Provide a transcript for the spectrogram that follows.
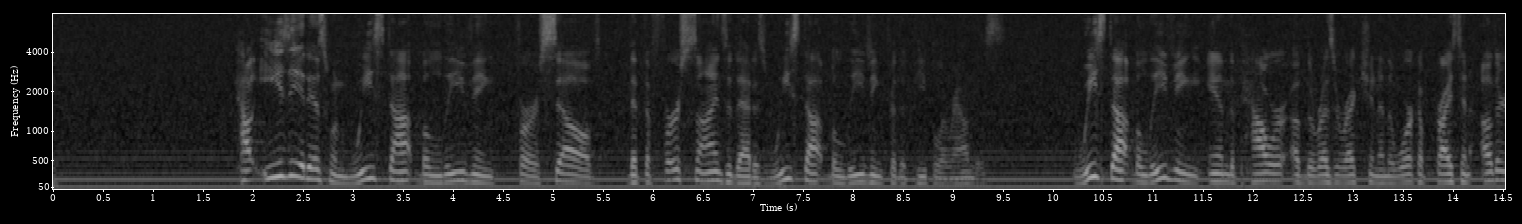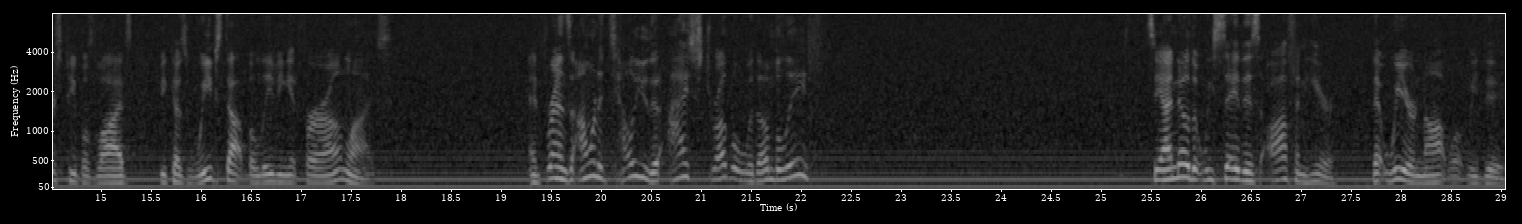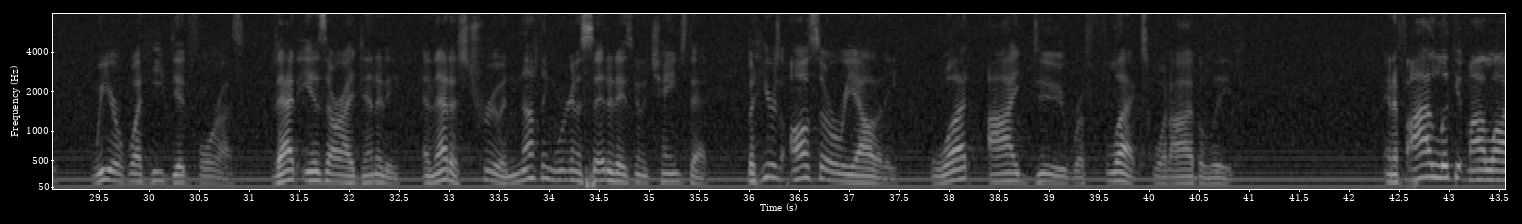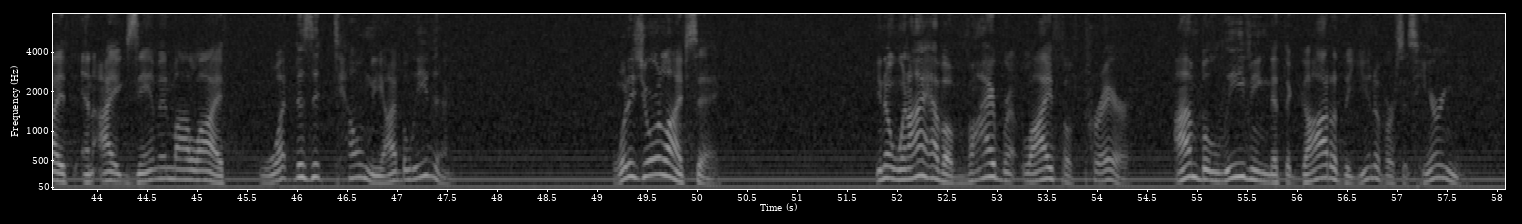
How easy it is when we stop believing for ourselves that the first signs of that is we stop believing for the people around us. We stop believing in the power of the resurrection and the work of Christ in others people's lives because we've stopped believing it for our own lives. And friends, I want to tell you that I struggle with unbelief. See, I know that we say this often here that we are not what we do. We are what He did for us. That is our identity, and that is true. And nothing we're going to say today is going to change that. But here's also a reality what I do reflects what I believe. And if I look at my life and I examine my life, what does it tell me I believe in? What does your life say? You know, when I have a vibrant life of prayer, I'm believing that the God of the universe is hearing me.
